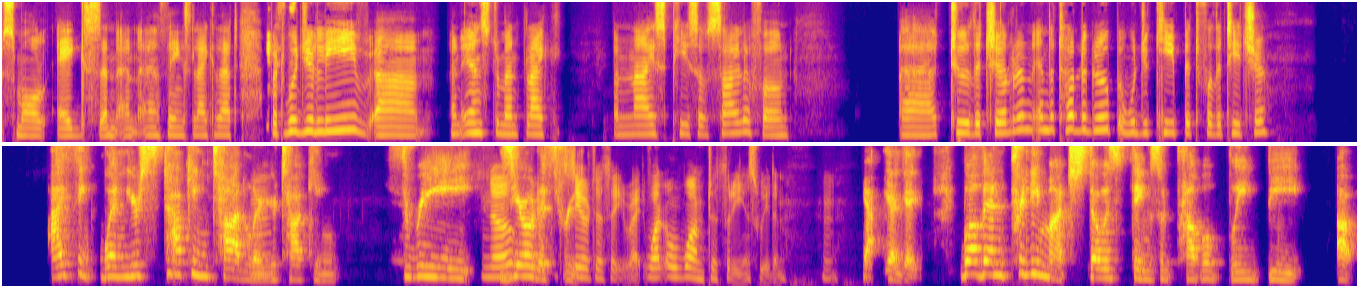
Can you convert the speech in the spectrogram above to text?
small eggs and, and, and things like that. But would you leave um, an instrument like a nice piece of xylophone uh, to the children in the toddler group, or would you keep it for the teacher? I think when you're talking toddler, Mm. you're talking three No, zero to three. Zero to three, right? Well, or one to three in Sweden. Yeah, yeah, yeah. Well, then pretty much those things would probably be up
